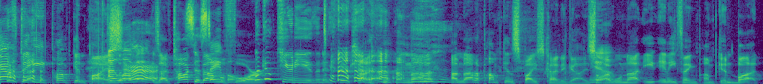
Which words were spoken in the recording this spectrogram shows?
have to eat pumpkin pie. As, love it. as I've talked It's about staple. before, Look how cute he is in his picture. I'm not a I'm not a pumpkin spice kind of guy, so Yeah. I will not eat anything pumpkin, but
